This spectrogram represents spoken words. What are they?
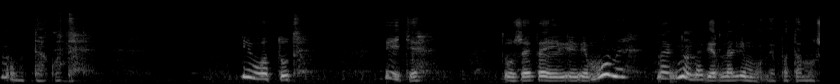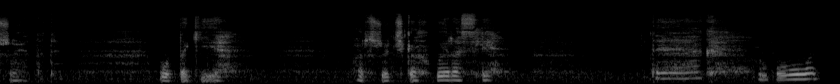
Ну, вот так вот. И вот тут, видите, тоже это или лимоны. Ну, наверное, лимоны, потому что этот вот такие в горшочках выросли. Так, вот.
